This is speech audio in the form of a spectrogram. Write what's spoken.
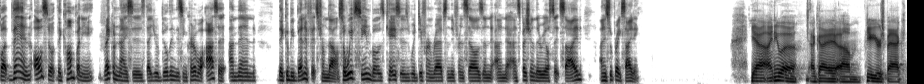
But then also the company recognizes that you're building this incredible asset and then there could be benefits from that so we've seen both cases with different reps and different sales and, and especially on the real estate side and it's super exciting. Yeah i knew a, a guy um, a few years back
